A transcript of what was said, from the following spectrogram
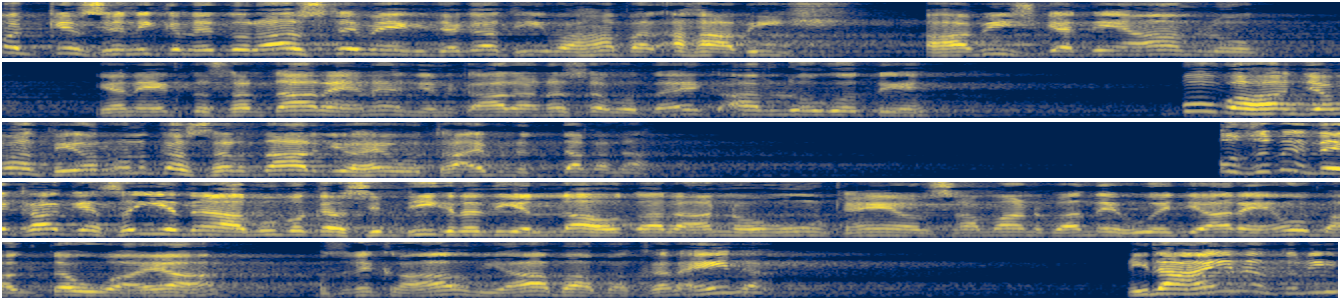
مکے سے نکلے تو راستے میں ایک جگہ تھی، وہاں پر احابیش۔ احابیش کہتے ہیں عام لوگ یعنی ایک تو سردار ہیں نا، جن کا اعلیٰ نصب ہوتا ہے، ایک عام لوگ ہوتے ہیں۔ وہ وہاں جمع تھے اور ان کا سردار جو ہے وہ تھا ابن دگنا اس نے دیکھا کہ سیدنا ابو بکر صدیق رضی اللہ تعالیٰ عنہ اونٹ ہیں اور سامان باندھے ہوئے جا رہے ہیں، وہ بھاگتا ہوا آیا۔ اس نے کہا، یا با بکر آئی نا الا آئی نا تم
